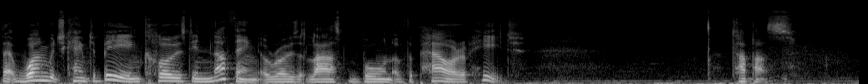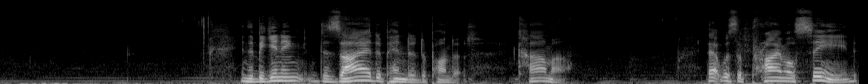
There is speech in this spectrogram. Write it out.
That one which came to be, enclosed in nothing, arose at last born of the power of heat. Tapas. In the beginning, desire depended upon it, karma. That was the primal seed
